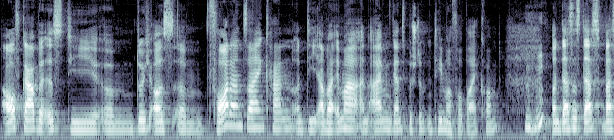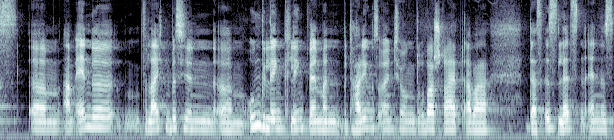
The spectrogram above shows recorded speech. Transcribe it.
Aufgabe ist, die ähm, durchaus ähm, fordernd sein kann und die aber immer an einem ganz bestimmten Thema vorbeikommt. Mhm. Und das ist das, was ähm, am Ende vielleicht ein bisschen ähm, ungelenk klingt, wenn man Beteiligungsorientierung drüber schreibt, aber das ist letzten Endes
